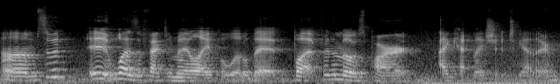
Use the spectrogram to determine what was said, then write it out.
Um, so it, it was affecting my life a little bit, but for the most part, I kept my shit together.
